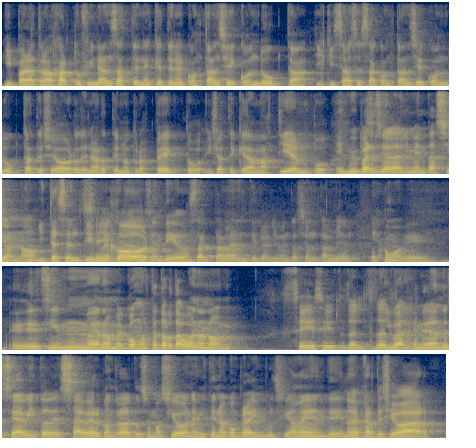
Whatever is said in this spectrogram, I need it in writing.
y para trabajar tus finanzas tenés que tener constancia y conducta y quizás esa constancia y conducta te lleva a ordenarte en otro aspecto y ya te queda más tiempo Es muy parecido a la alimentación, ¿no? y te sentís Sí, mejor. ¿tiene sentido? Exactamente, y la alimentación también. Es como que. eh, decir, "Mm, bueno, me como esta torta, bueno, no. Sí, sí, total, total. Y vas total. generando ese hábito de saber controlar tus emociones, ¿viste? No comprar impulsivamente, no dejarte llevar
